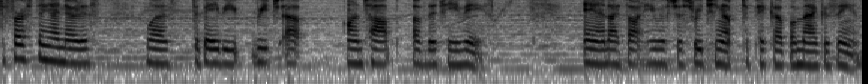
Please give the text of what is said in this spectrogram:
The first thing I noticed was the baby reach up on top of the TV. And I thought he was just reaching up to pick up a magazine.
